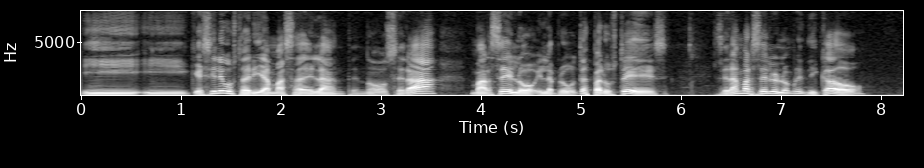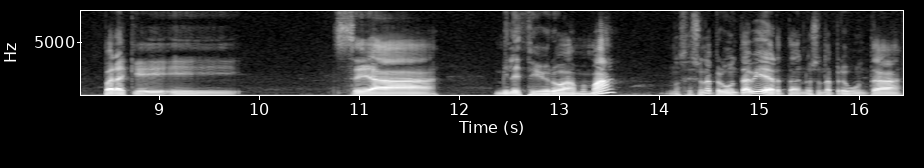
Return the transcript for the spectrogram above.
y, que sí le gustaría más adelante, ¿no? ¿Será Marcelo, y la pregunta es para ustedes, ¿será Marcelo el hombre indicado para que eh, sea Milet Figueroa mamá? No sé, es una pregunta abierta, no es una pregunta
